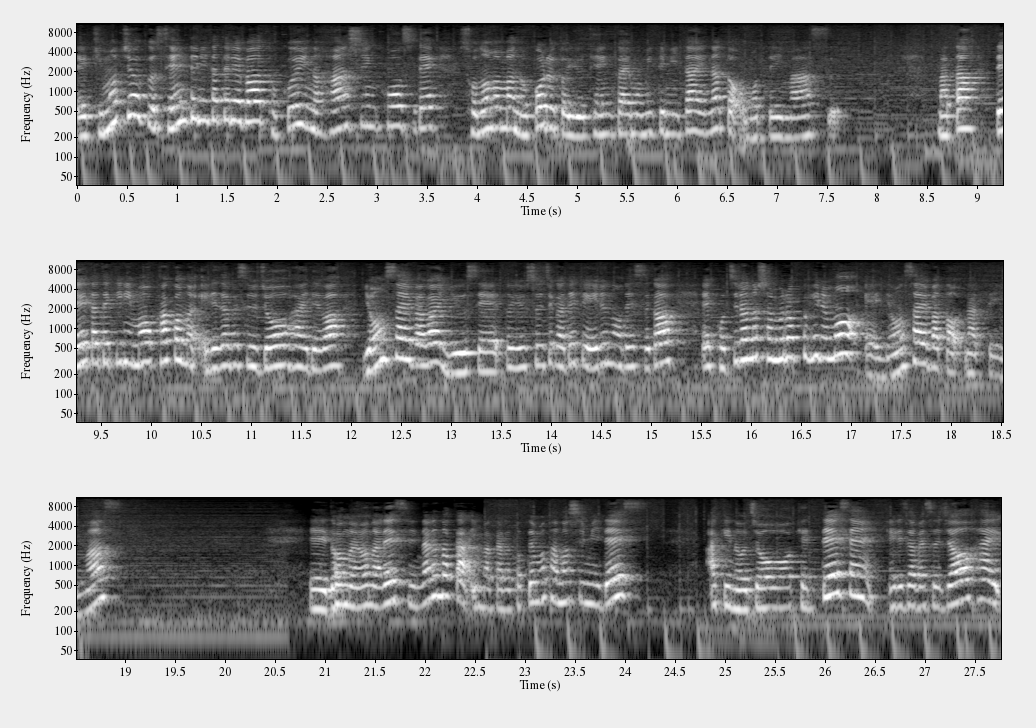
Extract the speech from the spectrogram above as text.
え気持ちよく先手に立てれば得意の阪神コースでそのまま残るという展開も見てみたいなと思っています。またデータ的にも過去のエリザベス女王杯では4歳馬が優勢という数字が出ているのですがこちらのシャムロックヒルも4歳馬となっています、どのようなレースになるのか今からとても楽しみです。秋の女王決定戦エリザベス女王杯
